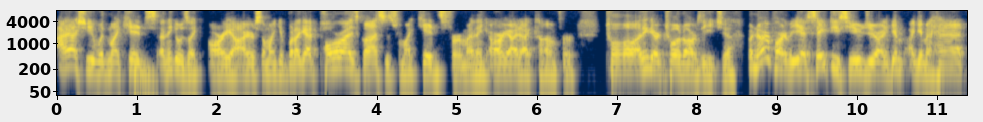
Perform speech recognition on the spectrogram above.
actually with my kids, I think it was like REI or something like that, but I got polarized glasses for my kids from I think REI.com for 12, I think they're $12 each. Yeah. But another part of it, yeah, safety is huge. I give them, I give them a hat,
